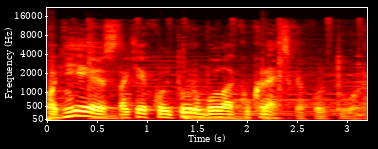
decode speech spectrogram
Однією з таких культур була кукрецька культура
